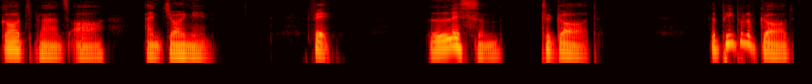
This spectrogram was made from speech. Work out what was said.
God's plans are and join in. Fifth, listen to God. The people of God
